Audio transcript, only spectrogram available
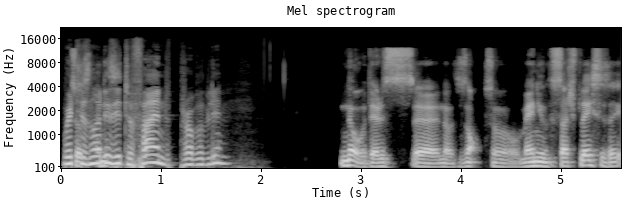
Which so, is not easy to find, probably. No, there's uh, no, there's not so many of such places. Uh,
